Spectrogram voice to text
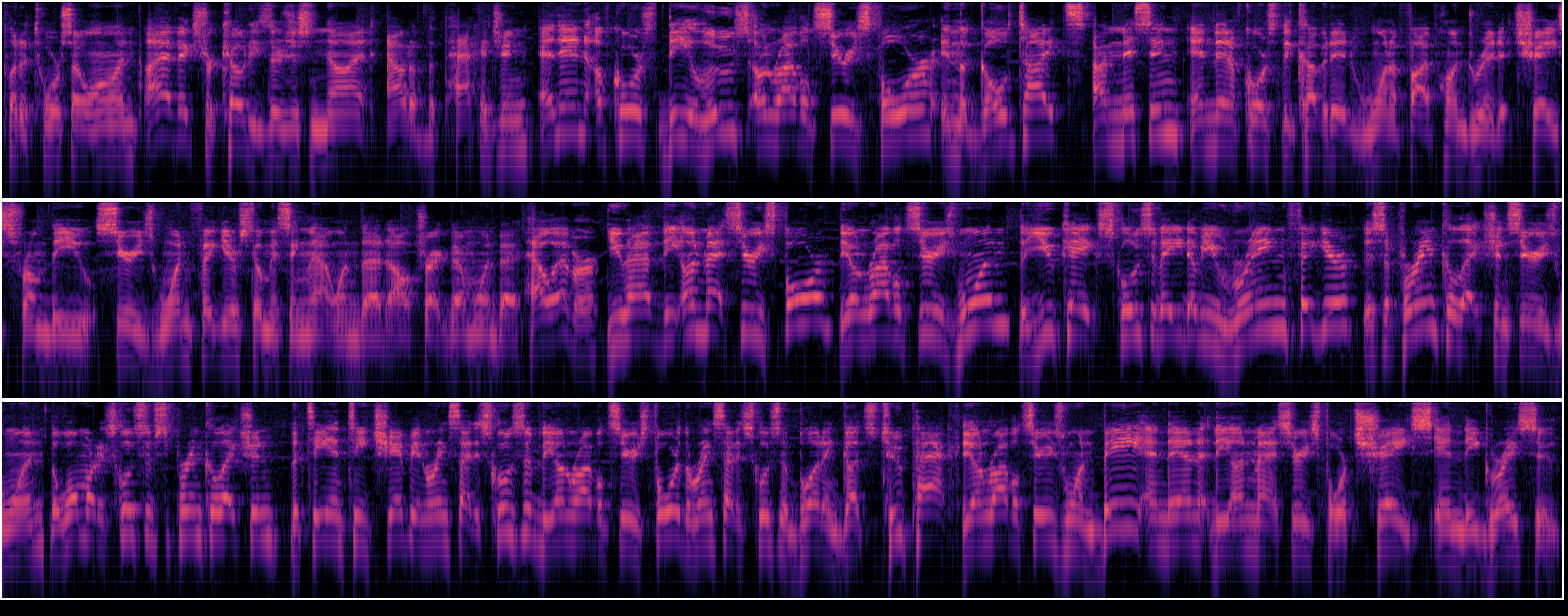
put a torso on. I have extra Codys, they're just not out of the packaging. And then, of course, the loose Unrivaled Series 4 in the gold tights I'm missing. And then, of course, the coveted 1 of 500 Chase from the Series 1 figure. Still missing that one that I'll track down one day. However, you have the Unmatched Series 4, the Unrivaled Series 1, the UK exclusive AEW Ring figure, the Supreme Collection Series 1, the Walmart exclusive Supreme Collection, the TNT Champion Ringside exclusive, the Unrivaled Series 4, the Ringside exclusive Blood and Guts 2-pack, the Unrivaled Series 1B, and then the Unmatched Series 4 Chase in the gray suit.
